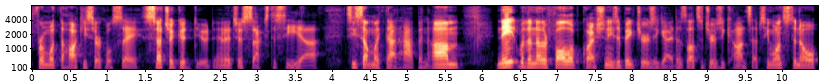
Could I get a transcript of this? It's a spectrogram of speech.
from what the hockey circles say, such a good dude, and it just sucks to see uh see something like that happen. Um, Nate with another follow up question. He's a big jersey guy, does lots of jersey concepts. He wants to know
